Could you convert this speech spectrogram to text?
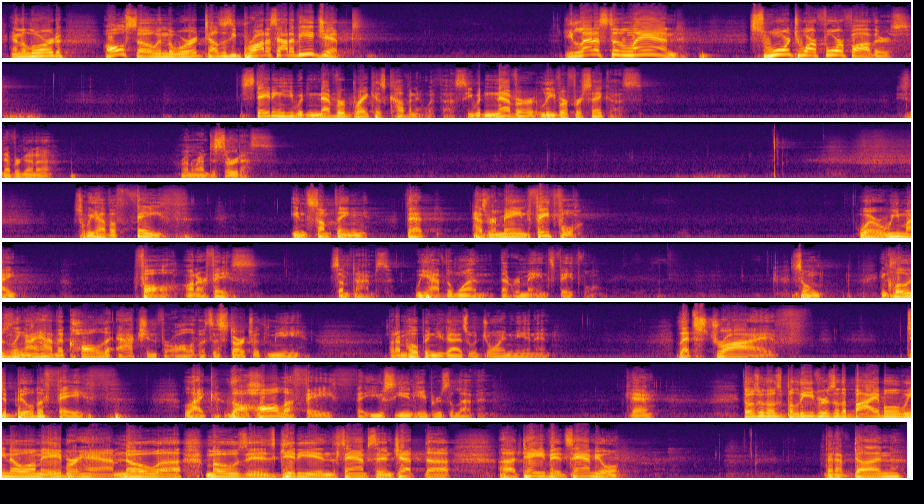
And the Lord also in the word tells us he brought us out of Egypt. He led us to the land sworn to our forefathers, stating he would never break his covenant with us. He would never leave or forsake us. He's never going to run around desert us. So we have a faith in something that has remained faithful, where we might fall on our face sometimes. We have the one that remains faithful. So, in closing, I have a call to action for all of us. It starts with me, but I'm hoping you guys would join me in it. Let's strive to build a faith like the hall of faith that you see in Hebrews 11 okay? Those are those believers of the Bible. We know them Abraham, Noah, Moses, Gideon, Samson, Jephthah, uh, David, Samuel, that have done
